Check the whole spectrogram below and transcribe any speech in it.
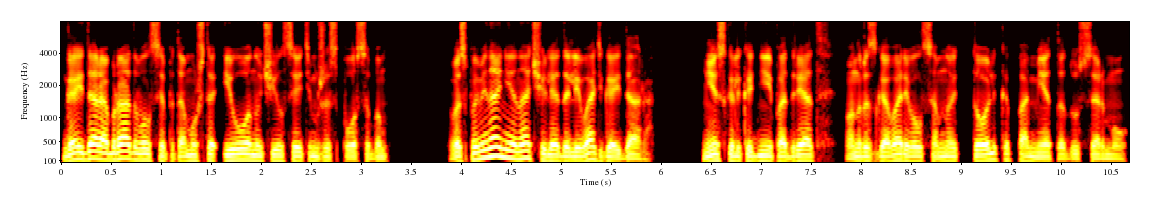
Гайдар обрадовался, потому что и он учился этим же способом. Воспоминания начали одолевать Гайдара. Несколько дней подряд он разговаривал со мной только по методу Серму.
